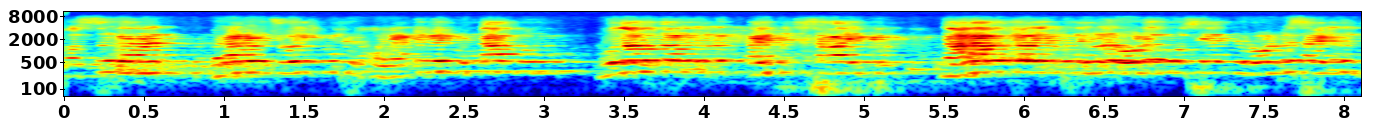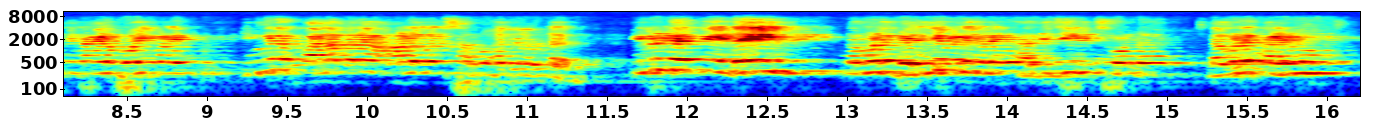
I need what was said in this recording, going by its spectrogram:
ബസ് കയറാൻ ഒരാളോട് ചോദിക്കുമ്പോൾ രണ്ടുപേരും ഉണ്ടാക്കും. മൂന്നാമത്തെ ആൾ നിങ്ങളെ കൈപിടിച്ച് സഹായിക്കും. നാലാമത്തെ ആൾ ചിലപ്പോൾ നിങ്ങൾ റോഡ് ക്രോസ് ചെയ്യാൻ റോഡിന്റെ സൈഡിൽ നിർത്തി അയാൾ പോയി കളയും. ഇങ്ങനെ പല പല ആളുകൾ സമൂഹത്തിലുണ്ട്. ഇവരുടെയൊക്കെ ഇടയിൽ നമ്മൾ വെല്ലുവിളികളെ അതിജീവിച്ചുകൊണ്ട് നമ്മുടെ കഴിവും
